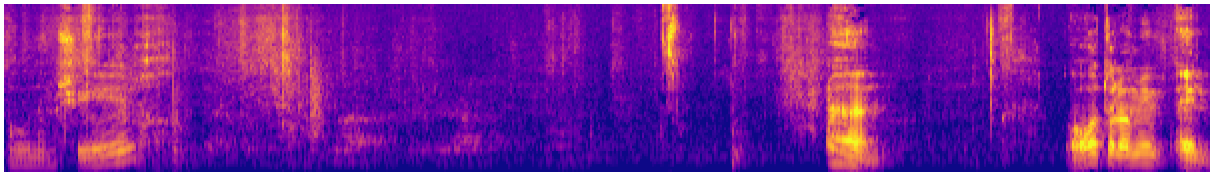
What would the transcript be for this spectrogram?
בואו נמשיך. אורות עולמים אלו.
